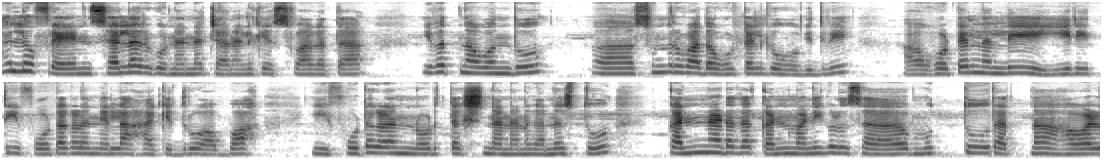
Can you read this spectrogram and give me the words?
ಹಲೋ ಫ್ರೆಂಡ್ಸ್ ಎಲ್ಲರಿಗೂ ನನ್ನ ಚಾನಲ್ಗೆ ಸ್ವಾಗತ. ಇವತ್ತು ನಾವೊಂದು ಸುಂದರವಾದ ಹೋಟೆಲ್ಗೆ ಹೋಗಿದ್ವಿ. ಆ ಹೋಟೆಲ್ನಲ್ಲಿ ಈ ರೀತಿ ಫೋಟೋಗಳನ್ನೆಲ್ಲ ಹಾಕಿದ್ರು. ಅಬ್ಬಾ, ಈ ಫೋಟೋಗಳನ್ನು ನೋಡಿದ ತಕ್ಷಣ ನನಗನ್ನಿಸ್ತು. ಕನ್ನಡದ ಕಣ್ಮಣಿಗಳು ಸಹ ಮುತ್ತು, ರತ್ನ, ಹವಳ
